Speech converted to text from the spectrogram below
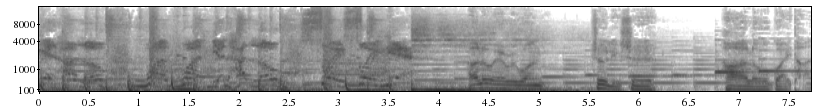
念，Hello，万万年，Hello。碎碎念。Hello everyone，这里是哈喽怪谈。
